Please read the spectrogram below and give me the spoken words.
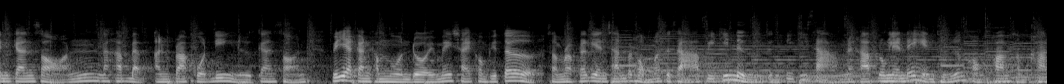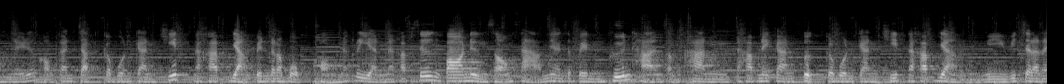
เรียนการสอนนะครับแบบอันปราโคดดิ้งหรือการสอนวิทยาการคำนวณโดยไม่ใช้คอมพิวเตอร์สำหรับนักเรียนชั้นประถมศึกษาปีที่ 1 ถึงปีที่ 3 นะครับ โรงเรียนได้เห็นถึงเรื่องของความสำคัญในเรื่องของการจัดกระบวนการคิดนะครับอย่างเป็นระบบของนักเรียนนะครับ ซึ่งป .1 2 3 เนี่ยจะเป็นพื้นฐานสำคัญนะครับในการฝึกกระบวนการคิดนะครับอย่างมีวิจารณ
